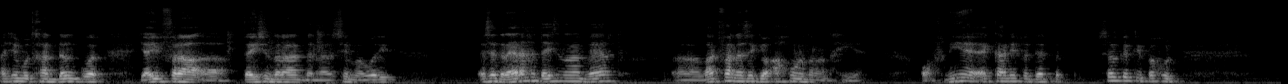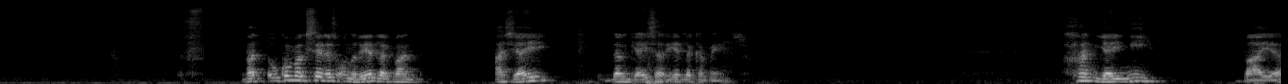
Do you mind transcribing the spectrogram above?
as jy moet gaan dink oor jy vra uh, 1000 rand en hulle sê maar hoorie is dit regtig 'n 1000 rand werd? Uh wat van as ek jou 800 rand gee? Of nee, ek kan nie vir dit sulke tipe goed. Wat hoekom ek sê dis onredelik want as jy dink jy's 'n redelike mens gaan jy nie baie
